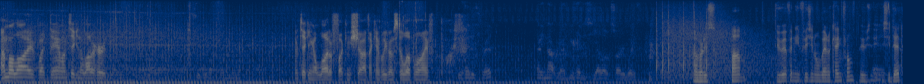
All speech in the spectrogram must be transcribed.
I'm alive, but damn, I'm taking a lot of hurt. I'm taking a lot of fucking shots. I can't believe I'm still up alive. Your head is red? I mean, not red. Your head is yellow. Sorry, wait. No worries. Um, do you have any vision on where it came from? Who's, is he dead?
